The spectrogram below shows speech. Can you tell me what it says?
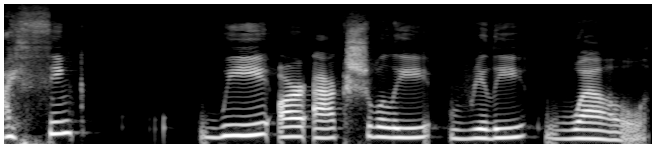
I think we are actually really well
